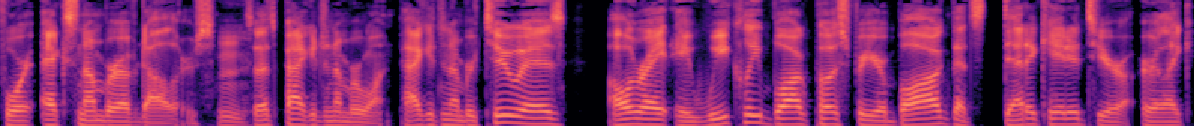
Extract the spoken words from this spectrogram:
for X number of dollars. Hmm. So that's package number one. Package number two is I'll write a weekly blog post for your blog that's dedicated to your or like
